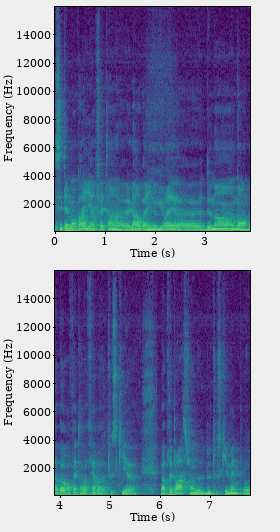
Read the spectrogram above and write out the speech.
c'est tellement varié en fait. Hein. Euh, là, on va inaugurer euh, demain. Non, d'abord, en fait, on va faire tout ce qui est la préparation de, tout ce qui est pour,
